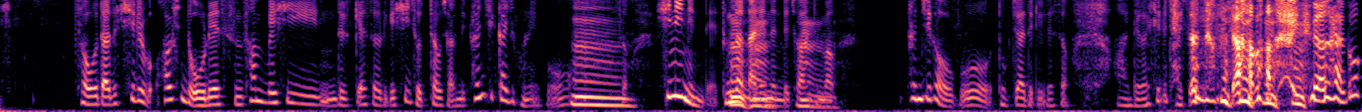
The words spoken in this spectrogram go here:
시- 저보다도 시를 훨씬 더 오래 쓴 선배 시인들께서 이렇게 시 좋다고 저한테 편지까지 보내고 음. 그래서 신인인데 등단 안 음, 했는데 저한테 음. 막 편지가 오고 독자들이 그래서 아 내가 시를 잘 썼나 보다 막 생각을 하고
